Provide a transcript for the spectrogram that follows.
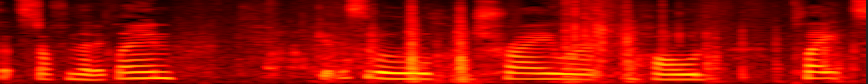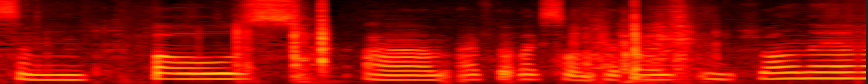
got stuff in there to clean. Get this little tray where it can hold plates and bowls. Um, I've got like salt and pepper as well in there.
